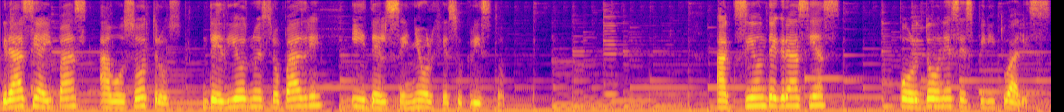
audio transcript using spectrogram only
Gracia y paz a vosotros, de Dios nuestro Padre y del Señor Jesucristo. Acción de gracias por dones espirituales.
